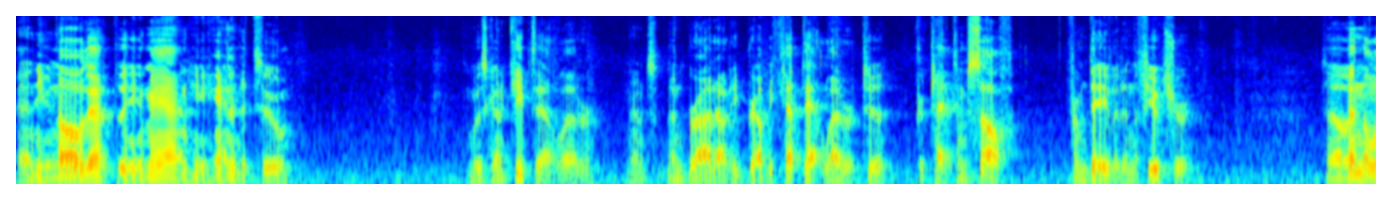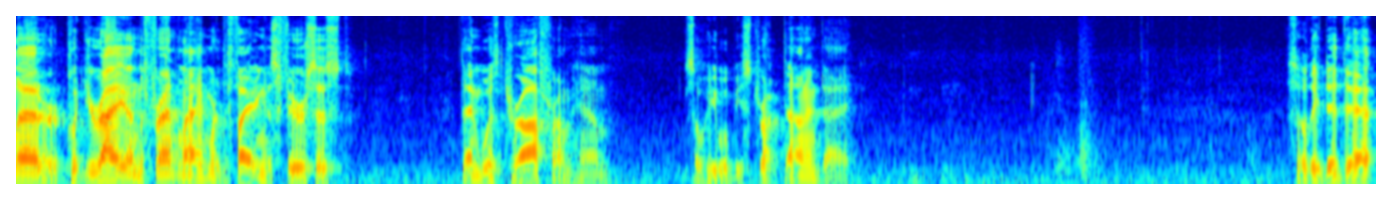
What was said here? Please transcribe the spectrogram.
And you know that the man he handed it to was going to keep that letter. And it's been brought out. He probably kept that letter to protect himself from David in the future. So, in the letter, put Uriah in the front line where the fighting is fiercest, then withdraw from him, so he will be struck down and die. So they did that,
